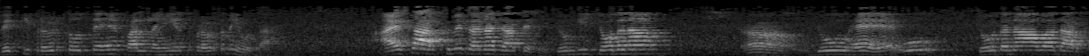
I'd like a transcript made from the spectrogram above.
व्यक्ति प्रवृत्त होते हैं। फल नहीं है तो प्रवृत्त नहीं होता। है ऐसा अर्थ में कहना चाहते थे। क्योंकि चौदना जो है, वो चौदनावद अर्थ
